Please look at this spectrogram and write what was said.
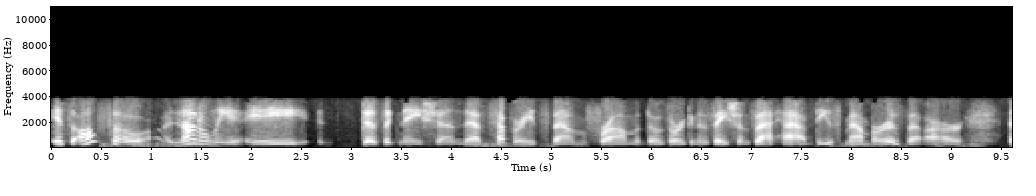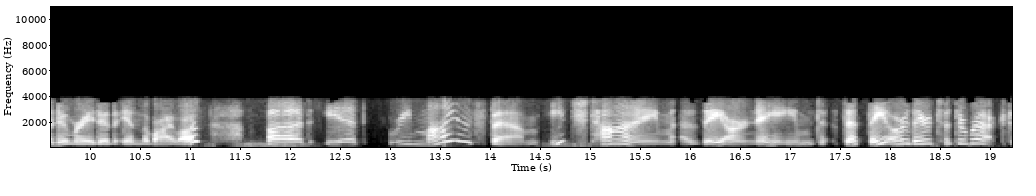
It's also not only a designation that separates them from those organizations that have these members that are enumerated in the bylaws, but it reminds them each time they are named that they are there to direct.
